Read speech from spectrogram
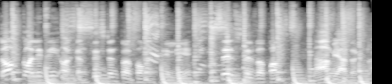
टॉप क्वालिटी और कंसिस्टेंट परफॉर्मेंस के लिए सिर्फ सिल्वर पंप नाम याद रखना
